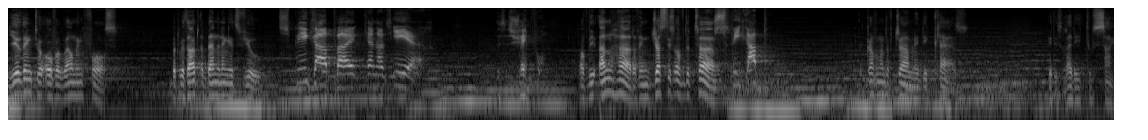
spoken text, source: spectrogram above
Yielding to overwhelming force, but without abandoning its view. Speak up, I cannot hear. This is shameful. Of the unheard of injustice of the terms. Speak up. The government of Germany declares it is ready to sign.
